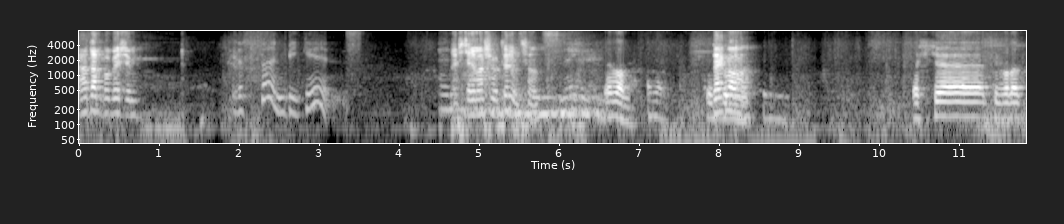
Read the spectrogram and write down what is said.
Já tam poběžím. The fun begins. An Ještě nemáš ally rutinu, has co? been slain. Dlouho. Ještě ty vole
